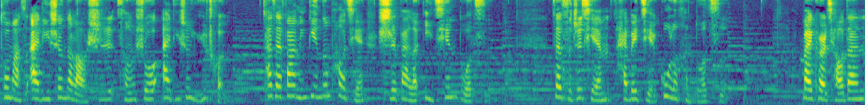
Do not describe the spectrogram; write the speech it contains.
托马斯·爱迪生的老师曾说爱迪生愚蠢，他在发明电灯泡前失败了一千多次。在此之前，还被解雇了很多次。迈克尔·乔丹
